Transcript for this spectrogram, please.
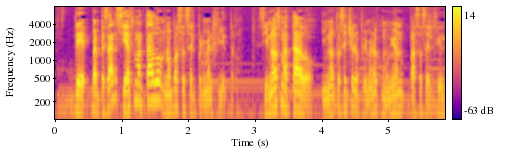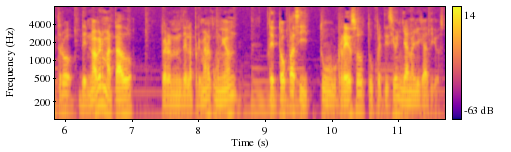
De, para empezar, si has matado, no pasas el primer filtro. Si no has matado y no te has hecho la primera comunión, pasas el filtro de no haber matado, pero en el de la primera comunión te topas y tu rezo, tu petición ya no llega a Dios.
